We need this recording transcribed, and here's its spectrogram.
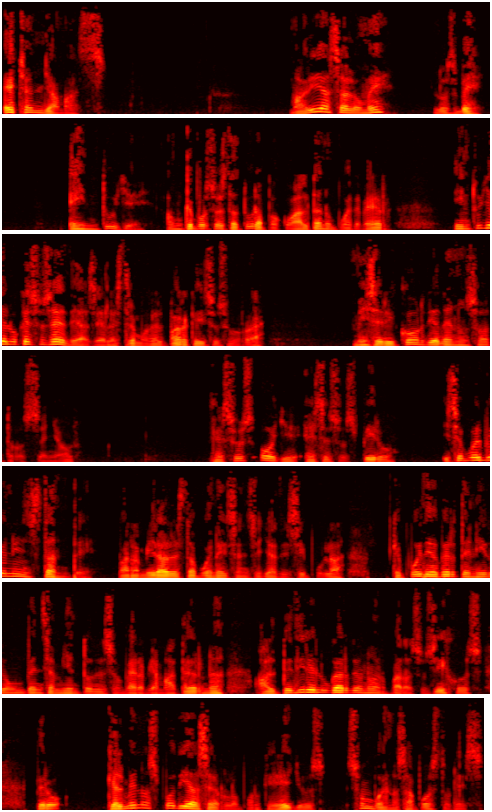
echan llamas. María Salomé los ve e intuye aunque por su estatura poco alta no puede ver, intuye lo que sucede hacia el extremo del parque y susurra, Misericordia de nosotros, Señor. Jesús oye ese suspiro y se vuelve un instante para mirar a esta buena y sencilla discípula que puede haber tenido un pensamiento de soberbia materna al pedir el lugar de honor para sus hijos, pero que al menos podía hacerlo porque ellos son buenos apóstoles.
